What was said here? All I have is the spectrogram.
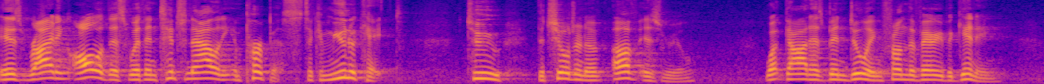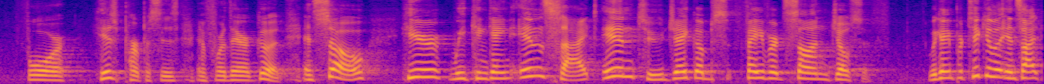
is writing all of this with intentionality and purpose to communicate to the children of, of Israel what God has been doing from the very beginning for his purposes and for their good. And so, here we can gain insight into Jacob's favored son, Joseph. We gain particular insight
